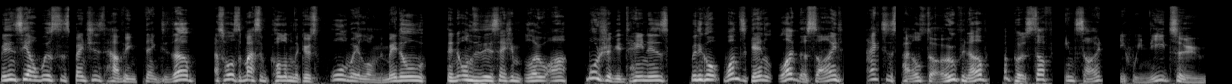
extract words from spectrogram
We then see our wheel suspensions having connected up, as well as a massive column that goes all the way along the middle. Then onto this section below are moisture containers, we then got, once again, like the side, access panels to open up and put stuff inside if we need to.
